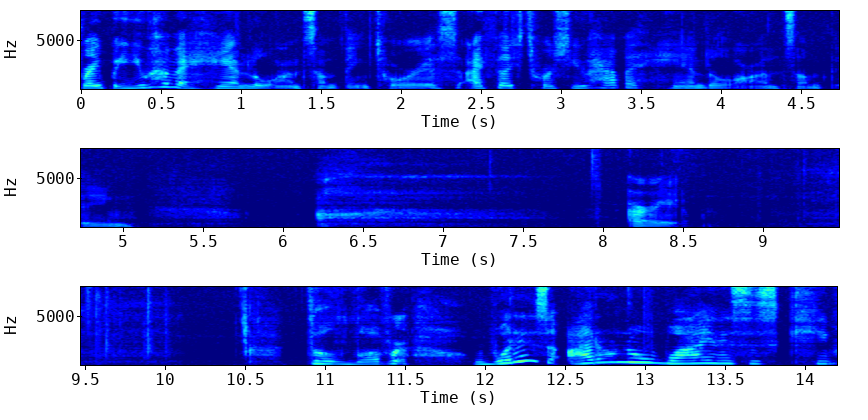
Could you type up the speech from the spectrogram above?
right? But you have a handle on something, Taurus. I feel like Taurus, you have a handle on something. All right. The lover. What is, I don't know why this is keep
